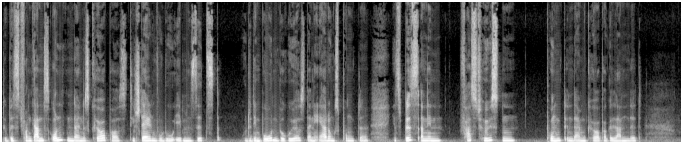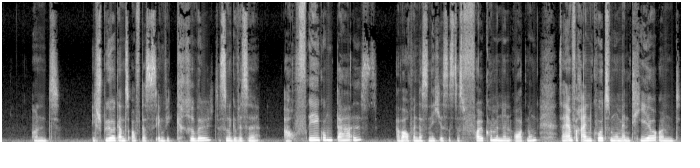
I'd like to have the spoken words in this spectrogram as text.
Du bist von ganz unten deines Körpers, die Stellen, wo du eben sitzt, wo du den Boden berührst, deine Erdungspunkte, jetzt bis an den fast höchsten Punkt in deinem Körper gelandet. Und ich spüre ganz oft, dass es irgendwie kribbelt, dass eine gewisse Aufregung da ist. Aber auch wenn das nicht ist, ist das vollkommen in Ordnung. Sei einfach einen kurzen Moment hier und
